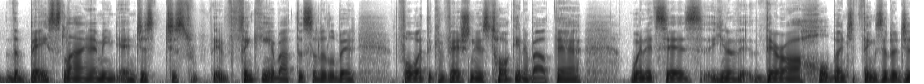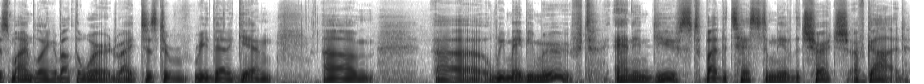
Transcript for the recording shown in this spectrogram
the baseline. I mean, and just just thinking about this a little bit for what the confession is talking about there. When it says, you know, there are a whole bunch of things that are just mind blowing about the word, right? Just to read that again. Um, uh, we may be moved and induced by the testimony of the church of God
